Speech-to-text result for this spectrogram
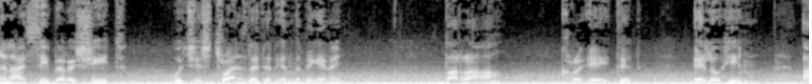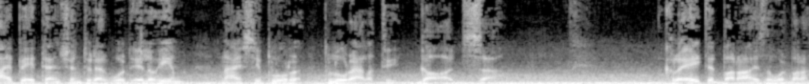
and I see Bereshit, which is translated in the beginning, bara, created, Elohim. I pay attention to that word Elohim and I see plura, plurality, gods. Created bara is the word bara,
